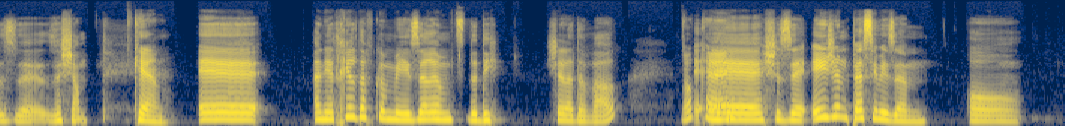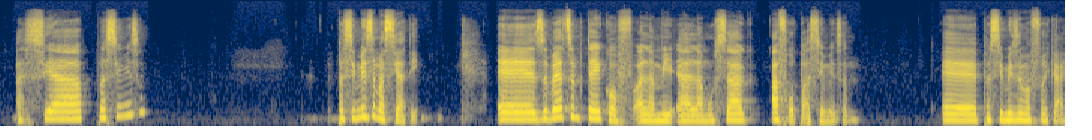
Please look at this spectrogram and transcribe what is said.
זה, זה שם. כן. Uh, אני אתחיל דווקא מזרם צדדי של הדבר, אוקיי. אה, שזה Asian pessimism, או אסיה פסימיזם? פסימיזם אסיאתי. Uh, זה בעצם take off על, המ... על המושג אפרו-פסימיזם. Uh, פסימיזם אפריקאי.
